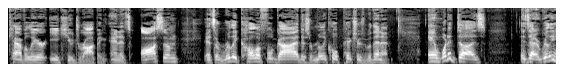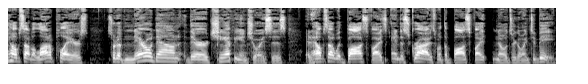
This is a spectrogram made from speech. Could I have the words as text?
Cavalier EQ dropping. And it's awesome. It's a really colorful guide. There's some really cool pictures within it. And what it does is that it really helps out a lot of players sort of narrow down their champion choices. It helps out with boss fights and describes what the boss fight nodes are going to be.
